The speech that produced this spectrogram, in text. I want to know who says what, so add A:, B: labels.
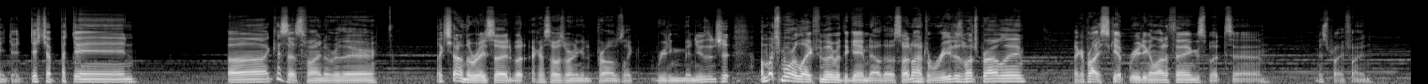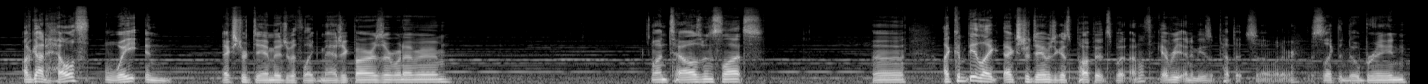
A: Up button. Uh, I guess that's fine over there. Like shot on the right side, but I guess I was running into problems like reading menus and shit. I'm much more like familiar with the game now though, so I don't have to read as much probably. I probably skip reading a lot of things, but uh, it's probably fine. I've got health, weight, and extra damage with like magic bars or whatever. On talisman slots. Uh, I could be like extra damage against puppets, but I don't think every enemy is a puppet, so whatever. This is like the no brain.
